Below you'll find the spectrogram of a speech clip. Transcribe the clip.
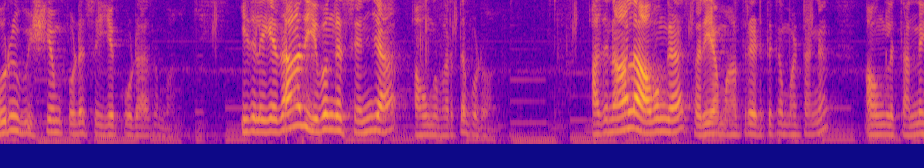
ஒரு விஷயம் கூட செய்யக்கூடாதுமா? இதில் ஏதாவது இவங்க செஞ்சால் அவங்க வருத்தப்படுவாங்க. அதனால் அவங்க சரியாக மாத்திரை எடுத்துக்க மாட்டாங்க அவங்கள தன்னை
